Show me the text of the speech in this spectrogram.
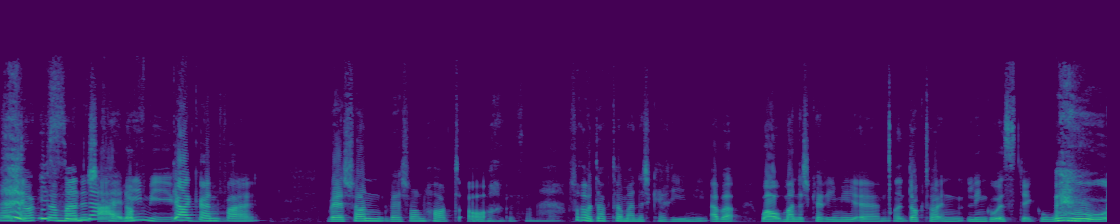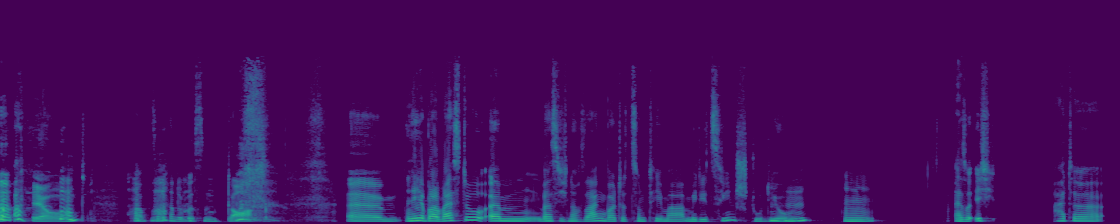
Frau Dr. Manisch Chemie. Gar keinen Fall. Wäre schon, wär schon hot auch. Frau Dr. Manish Karimi. Aber wow, Manish Karimi, äh, Doktor in Linguistik. Uh. ja und? Hauptsache, du bist ein Doc. Ähm, nee, aber weißt du, ähm, was ich noch sagen wollte zum Thema Medizinstudium? Mhm. Mm. Also ich hatte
